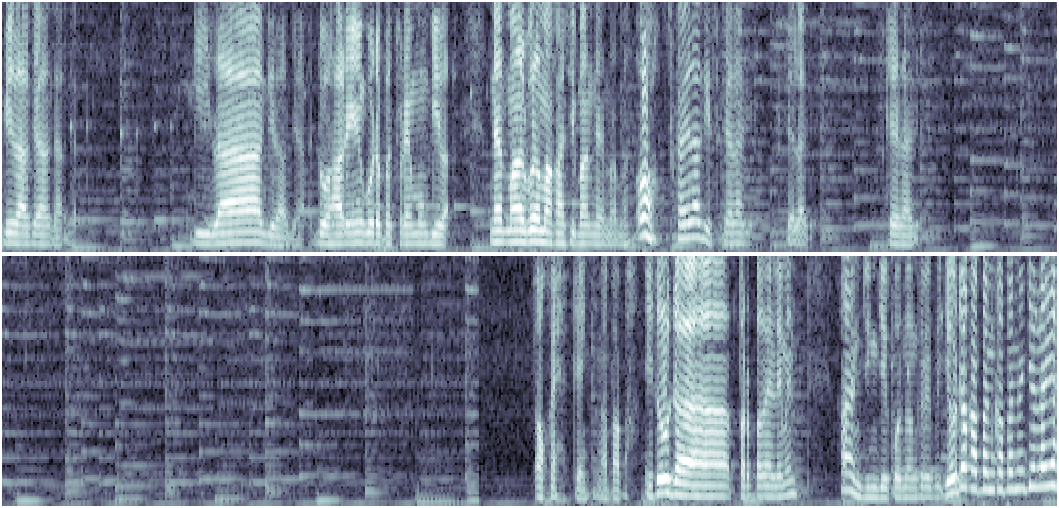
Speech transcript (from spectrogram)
Gila, gila, gila, gila. Gila, gila, gila. Dua hari ini gue dapat frame gila. Net Marble makasih banget Net Marble. Oh, sekali lagi, sekali lagi, sekali lagi. Sekali lagi. Oke, oke, nggak apa-apa. Itu udah purple elemen. Anjing jadi konten creepy. Ya udah kapan-kapan aja lah ya.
